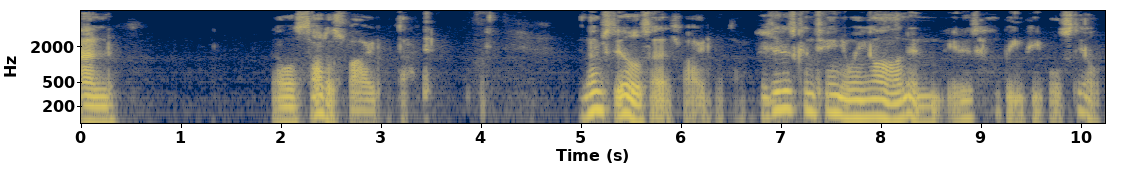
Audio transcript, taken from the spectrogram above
and I was satisfied with that. And I'm still satisfied with that because it is continuing on and it is helping people still.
